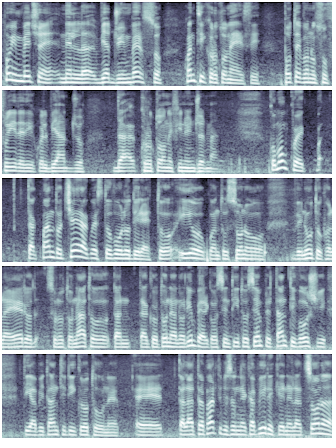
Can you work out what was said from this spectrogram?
Poi invece nel viaggio inverso quanti crotonesi potevano usufruire di quel viaggio da Crotone fino in Germania? Comunque da quando c'era questo volo diretto, io quando sono venuto con l'aereo, sono tornato da, da, Crotone a Norimberga, ho sentito sempre tante voci di abitanti di Crotone. dall'altra parte bisogna capire che nella zona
